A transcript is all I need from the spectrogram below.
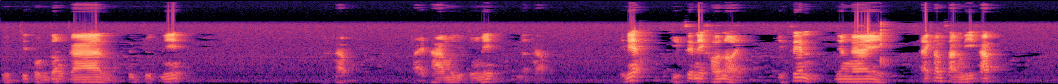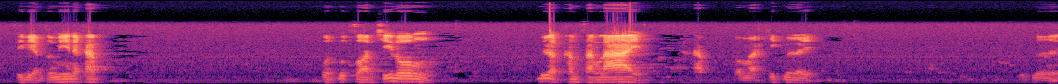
จุดที่ผมต้องการคือจุดนี้นะครับปลายทางมาอยู่ตรงนี้นะครับ ทีเนี้ยขีดเส้นให้เขาหน่อยขีดเส้นยังไงใช้คำสั่งนี้ครับ สี่เหลี่ยมตรงนี้นะครับ กดลูกศรชี้ลง เลือกคำสั่งลายนะครับ ก็มาคลิกเลย เลย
